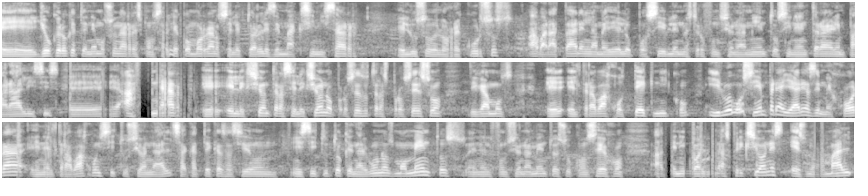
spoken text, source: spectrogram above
Eh, yo creo que tenemos una responsabilidad como órganos electorales de maximizar el uso de los recursos, abaratar en la medida de lo posible nuestro funcionamiento sin entrar en parálisis, eh, afinar eh, elección tras elección o proceso tras proceso, digamos, el, trabajo técnico. Y luego siempre hay áreas de mejora en el trabajo institucional. Zacatecas ha sido un instituto que en algunos momentos en el funcionamiento de su consejo ha tenido algunas fricciones, es normal,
